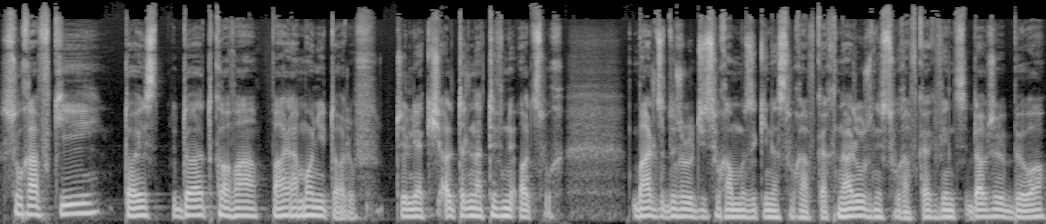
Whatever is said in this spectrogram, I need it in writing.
Słuchawki to jest dodatkowa para monitorów, czyli jakiś alternatywny odsłuch. Bardzo dużo ludzi słucha muzyki na słuchawkach, na różnych słuchawkach, więc dobrze by było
